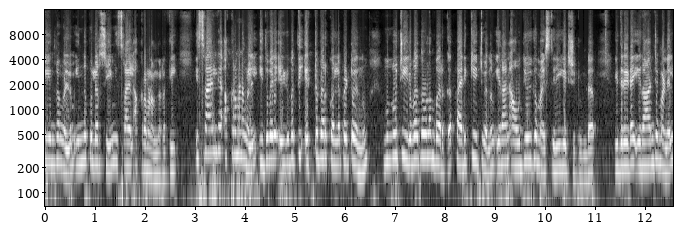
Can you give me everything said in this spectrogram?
കേന്ദ്രങ്ങളിലും ഇന്ന് പുലർച്ചെയും ഇസ്രായേൽ ആക്രമണം നടത്തി. ഇസ്രായേലിന്റെ ആക്രമണങ്ങളിൽ ഇതുവരെ എഴുപത്തി എട്ട് പേർ കൊല്ലപ്പെട്ടുവെന്നും മുന്നൂറ്റി ഇരുപതോളം പേർക്ക് പരിക്കേറ്റുവെന്നും ഇറാൻ ഔദ്യോഗികമായി സ്ഥിരീകരിച്ചിട്ടുണ്ട്. ഇതിനിടെ ഇറാന്റെ മണ്ണിൽ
